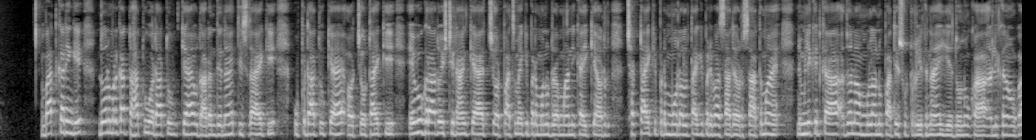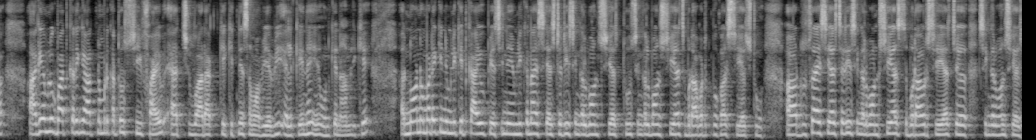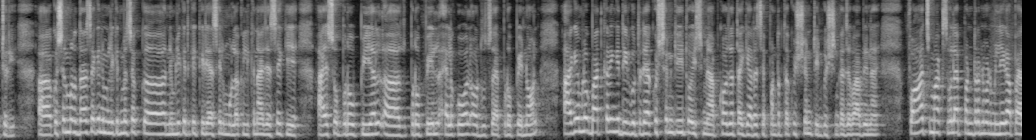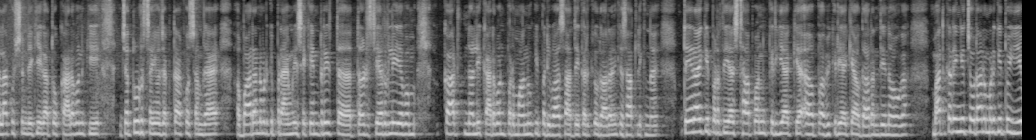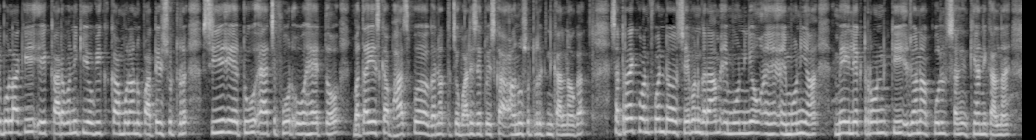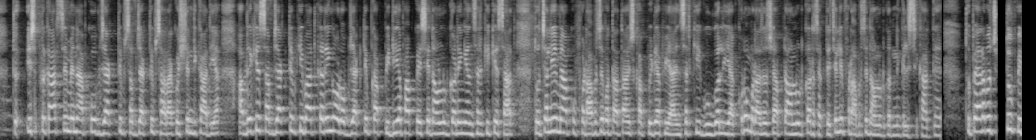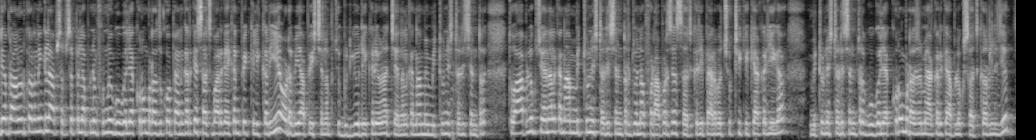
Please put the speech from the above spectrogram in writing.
बात करेंगे, दो नंबर का धातु और धातु क्या है, उदाहरण देना है। तीसरा है कि उपधातु क्या है और चौथा है कि एवोग्रादो स्थिरांक क्या है और पांचवा कि परमाणु द्रव्यमान इकाई क्या और छठा है कि मोललता की परिभाषा है और सातवां है, निम्नलिखित का जो ना मूलानुपाती सूत्र लिखना है, ये दोनों का लिखना होगा। आगे हम लोग बात करेंगे आठ नंबर का तो सी फाइव एच वारा के कितने समावयवी एल्केन है, उनके नाम लिखे नौ नंबर है कि निम्नलिखित का यूपीएससी नेम लिखना है C H three single bond C H two single bond C H बराबर सी एच टू और दूसरा है C H three single bond C H बराबर C H single bond C H question number दस है कि निम्नलिखित में से निम्नलिखित के क्रियाशील मूलक लिखना है, जैसे कि आइसोप्रोपियल प्रोपिल एल्कोहल और दूसरा प्रोपेनॉल आगे हम लोग बात करेंगे दीर्घोत्तरीय क्वेश्चन की तो इसमें आपका हो जाता है ग्यारह से पंद्रह तक क्वेश्चन तीन क्वेश्चन का जवाब देना है। पाँच मार्क्स वाला पंद्रह नंबर मिलेगा, पहला क्वेश्चन देखिएगा तो कार्बन की चतुर्थ संयोजकता को समझाए। बारह नंबर की प्राइमरी सेकेंडरी टर्शियरली एवं काट नली कार्बन परमाणु की परिभाषा दे करके उदाहरण के साथ लिखना है। तेरह की प्रतिस्थापन क्रिया क्या, अभिक्रिया क्या, उदाहरण देना होगा। बात करेंगे चौदह नंबर की तो ये बोला कि एक कार्बनिक यौगिक का मूलानुपातिक सूत्र C two H four O है तो बताइए इसका भाष्प घनत्व चौवालीस है तो इसका अनुसूत्र निकालना होगा। सत्रह वन पॉइंट सेवन ग्राम एमोनियो एमोनिया में इलेक्ट्रॉन की जो है ना, कुल संख्या निकालना है। तो इस प्रकार से मैंने आपको ऑब्जेक्टिव सब्जेक्टिव सारा क्वेश्चन दिखा दिया। अब देखिए सब्जेक्टिव की बात करेंगे और ऑब्जेक्टिव का पीडीएफ आप कैसे डाउनलोड करेंगे आंसर की के साथ। तो चलिए, मैं आपको फटाफट से बताता हूँ, इसका पीडीएफ या आंसर की गूगल या क्रोम ब्राउज़र से आप डाउनलोड कर सकते हैं। चलिए, फटाफट से डाउनलोड करने के लिए सिखाते हैं। तो प्यारा बच्चों पीडीएफ डाउनलोड करने के लिए आप सबसे पहले अपने फ़ोन में गूगल या क्रोम ब्राउज़र को ओपन करके सर्च बार का आइकन पे क्लिक करिए और अभी आप इस चैनल पर जो वीडियो देख रहे हो ना चैनल का नाम है मिट्टू स्टडी सेंटर तो आप लोग चैनल का नाम मिट्टू स्टडी सेंटर जो ना, फटाफट से सर्च करिए। प्यारे बच्चों, ठीक है, क्या करिएगा? मिट्टू स्टडी सेंटर गूगल या क्रोम ब्राउज़र में आकर के आप लोग सर्च कर लीजिए।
